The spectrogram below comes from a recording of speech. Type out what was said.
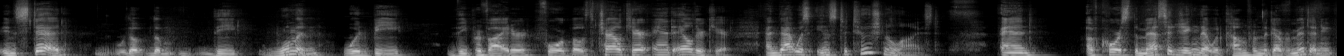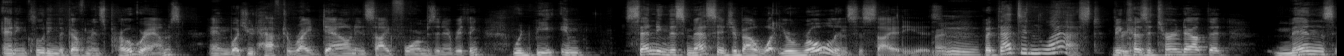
instead the, the the woman would be the provider for both childcare and elder care. And that was institutionalized. And of course, the messaging that would come from the government and, and including the government's programs and what you'd have to write down inside forms and everything would be Im- sending this message about what your role in society is. Right. Mm. But that didn't last because it turned out that men's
